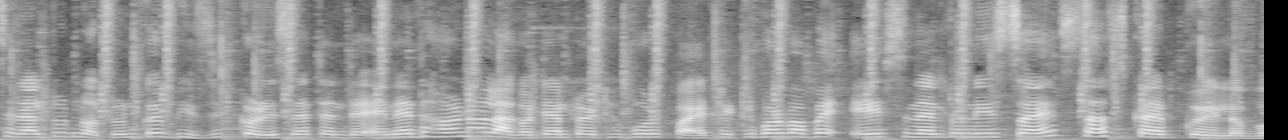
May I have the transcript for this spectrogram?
চেনেলটোত নতুনকৈ ভিজিট কৰিছে তেন্তে এনেধৰণৰ লাগতিয়াল তথ্যবোৰ পাই থাকিবৰ বাবে এই চেনেলটো নিশ্চয় ছাবস্ক্ৰাইব কৰি ল'ব।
